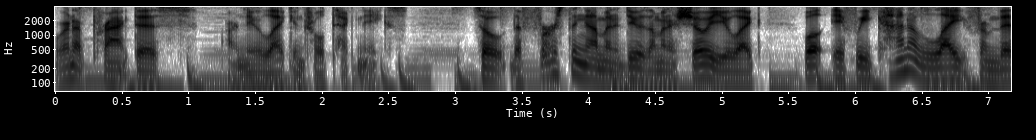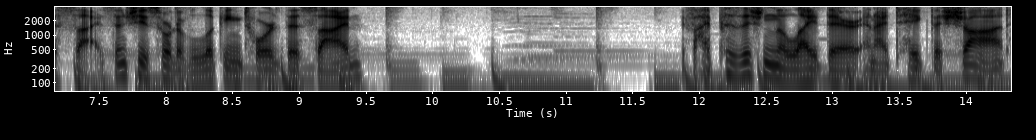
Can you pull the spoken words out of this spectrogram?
we're gonna practice our new light control techniques. So the first thing I'm gonna do is I'm gonna show you like, well, if we kind of light from this side, since she's sort of looking towards this side, if I position the light there and I take the shot,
